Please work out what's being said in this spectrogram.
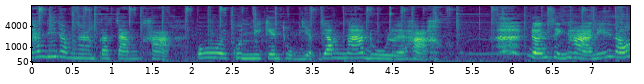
ท่านที่ทำงานประจำค่ะ โอ้ย คุณมีเกณฑ์ถูกเหยียบย่ำหน้าดูเลยค่ะ เดือนสิงหานี้เนาะ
